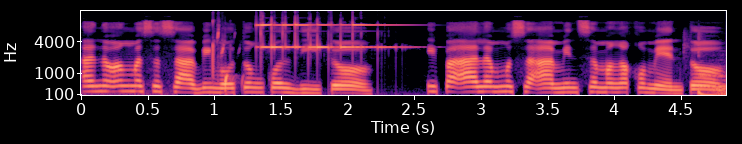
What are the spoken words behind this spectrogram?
Ano ang masasabi mo tungkol dito? Ipaalam mo sa amin sa mga komento.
